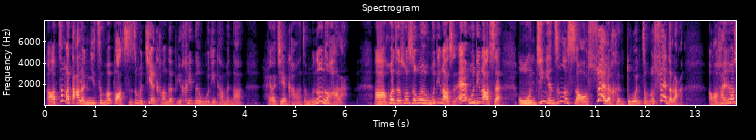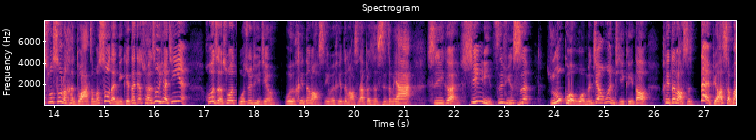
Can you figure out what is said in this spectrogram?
啊这么大了，你怎么保持这么健康的，比黑灯吴鼎他们呢还要健康？怎么弄弄好了？啊，或者说是问吴鼎老师，哎，吴鼎老师，哦，今年真的是哦帅了很多，你怎么帅的啦？哦，好像说瘦了很多啊，怎么瘦的？你给大家传授一下经验。或者说，我最推荐问黑灯老师，因为黑灯老师他本身是怎么样，是一个心理咨询师。如果我们将问题给到黑灯老师，代表什么？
